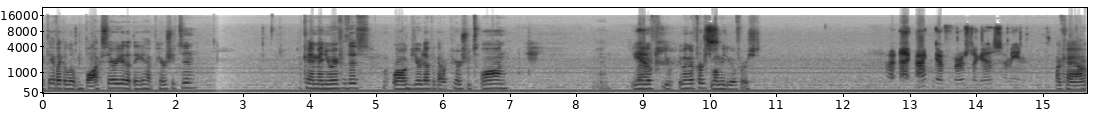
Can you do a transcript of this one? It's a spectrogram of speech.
like they have like a little box area that they have parachutes in. Okay, man, you ready for this? We're all geared up. We got our parachutes on. Man, you Yeah. wanna go? You, you wanna go first? You want me to go first? I, I, I can go first, I guess. I mean, Okay, I'm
